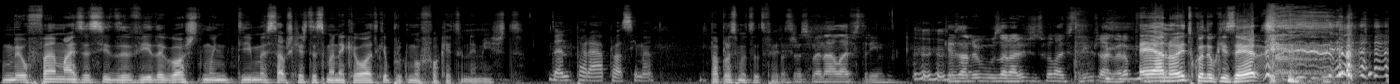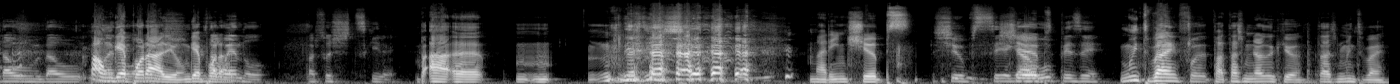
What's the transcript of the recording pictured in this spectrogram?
o meu fã mais assíduo da vida, gosto muito de ti, mas sabes que esta semana é caótica porque o meu foco é Tunamista. Portanto, para a próxima. Para a próxima de férias. Próxima semana há live stream. Queres dar os horários do teu live stream já agora? É à noite, quando eu quiser. Dá o. Dá o Pá, um gap horário, um gap dá o horário. handle, para as pessoas te seguirem. Ah, eh, hum, hum. Marinho Chups. Chup, C-H-U-P-Z. Muito bem, foi, pá, estás melhor do que eu. Estás muito bem.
